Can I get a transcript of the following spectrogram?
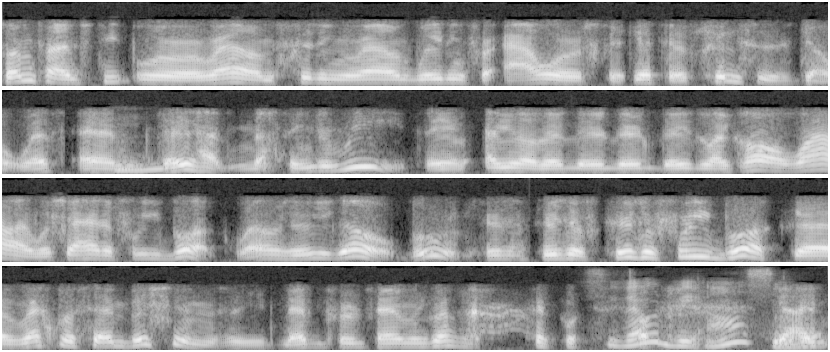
Sometimes people are around, sitting around, waiting for hours to get their cases dealt with, and they have nothing to read. They, you know, they're they're they're, they're like, oh wow, I wish I had a free book. Well, here you go, boom. Here's a here's a here's a free book, uh, Reckless Ambitions, the Medford Family. See, that would be awesome. Yeah, I-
